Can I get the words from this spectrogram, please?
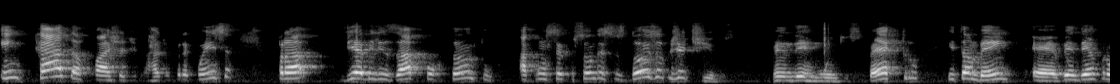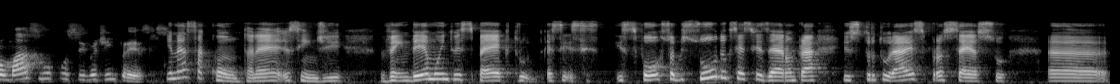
em cada faixa de radiofrequência para viabilizar, portanto, a consecução desses dois objetivos: vender muito espectro e também é, vender para o máximo possível de empresas. E nessa conta, né, assim, de vender muito espectro, esse, esse esforço absurdo que vocês fizeram para estruturar esse processo uh,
